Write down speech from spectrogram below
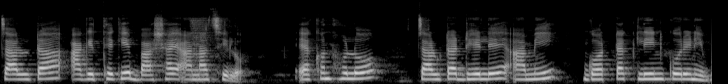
চালটা আগে থেকে বাসায় আনা ছিল। এখন হলো চালটা ঢেলে আমি ঘরটা ক্লিন করে নিব।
